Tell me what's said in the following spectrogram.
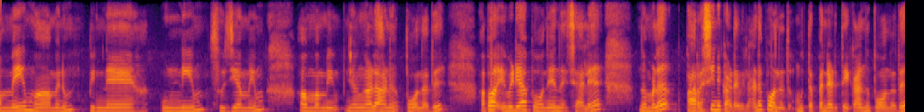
അമ്മയും മാമനും പിന്നെ ഉണ്ണിയും സുജിയമ്മയും അമ്മമ്മയും ഞങ്ങളാണ് പോകുന്നത് അപ്പോൾ എവിടെയാണ് പോകുന്നതെന്ന് വെച്ചാൽ നമ്മൾ പറശ്ശിന് കടവിലാണ് പോകുന്നത് മുത്തപ്പന്റെ അടുത്തേക്കാണ് പോകുന്നത്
